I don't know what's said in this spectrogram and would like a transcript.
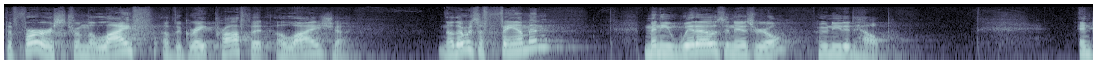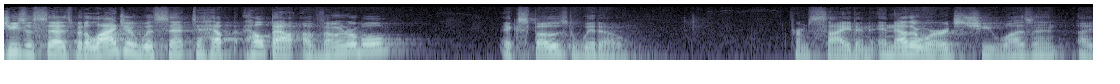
The first from the life of the great prophet Elijah. Now, there was a famine, many widows in Israel who needed help. And Jesus says, But Elijah was sent to help, help out a vulnerable, exposed widow from Sidon. In other words, she wasn't a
